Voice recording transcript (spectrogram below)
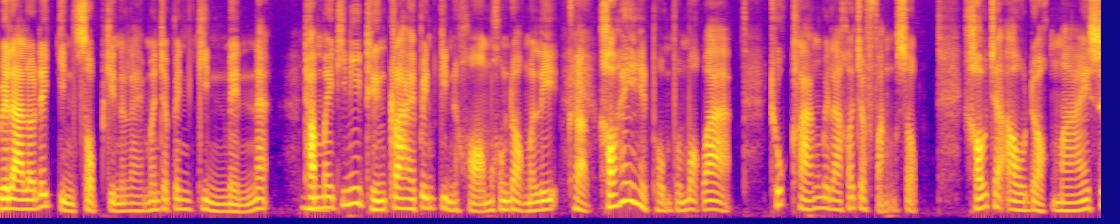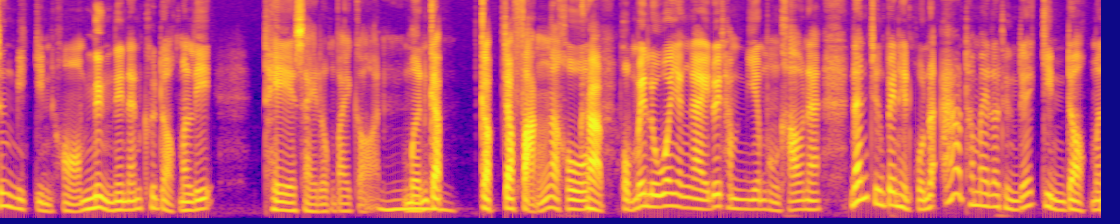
เวลาเราได้กลิ่นศพกลิ่นอะไร มันจะเป็นกลิ่นเหม็นน่ะ ทำไมที่นี่ถึงกลายเป็นกลิ่นหอมของดอกมะลิครับเขาให้เหตุผลผมบอกว่าทุกครั้งเวลาเขาจะฝังศพ เขาจะเอาดอกไม้ซึ่งมีกลิ่นหอมหนึ่งในนั้นคือดอกมะลิ เทใส่ลงไปก่อนอืมเหมือนกับกับจะฝังอะโคครับผมไม่รู้ว่ายังไงด้วยธรรมเนียมของเขานะ นั่นจึงเป็นเหตุผลว่า อ้าวทำไมเราถึงได้กลิ่นดอกมะ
